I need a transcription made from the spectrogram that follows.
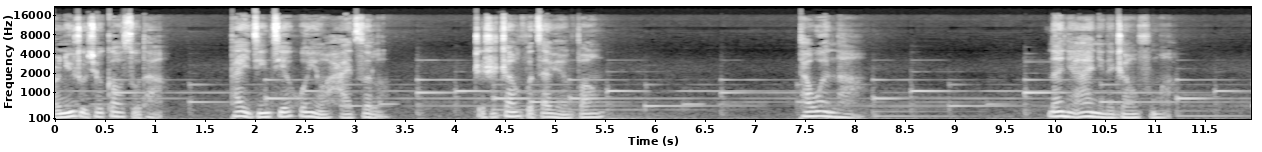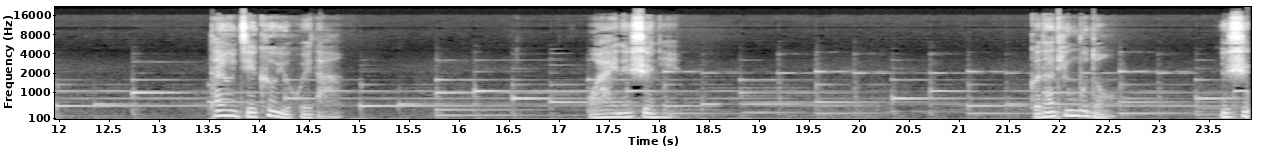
而女主却告诉他，他已经结婚有孩子了，只是丈夫在远方。他问他：“那你爱你的丈夫吗？”他用捷克语回答。我爱的是你，可他听不懂，于是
